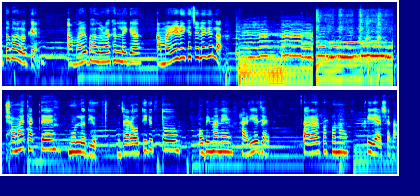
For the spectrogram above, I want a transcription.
এত ভালো কেন? আমারে ভালো রাখার লেগা আমারে রেখে চলে গেলা? সময় থাকতে মূল্য দিও। যারা অতিরিক্ত অভিমানে হারিয়ে যায় তারা আর কখনো ফিরে আসে না।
